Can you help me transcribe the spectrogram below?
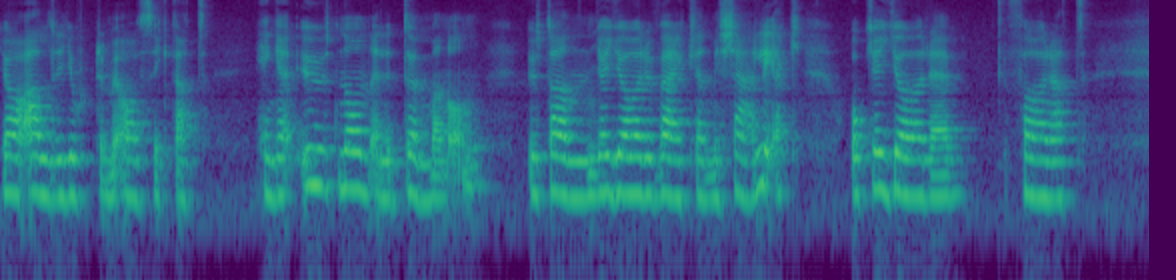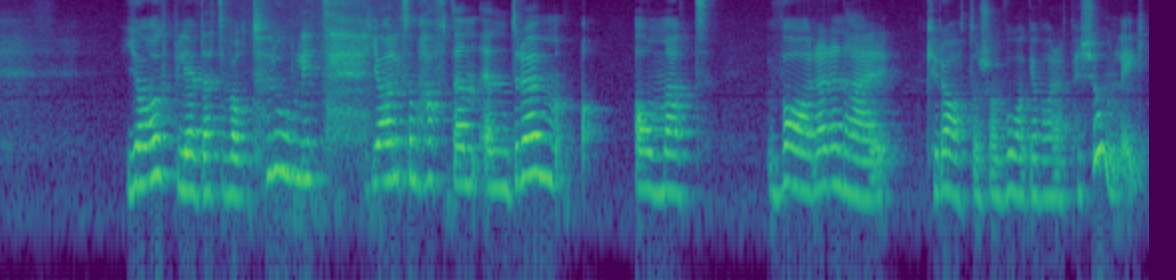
Jag har aldrig gjort det med avsikt att hänga ut någon eller döma någon. Utan jag gör det verkligen med kärlek. Och jag gör det för att jag upplevde att det var otroligt... Jag har liksom haft en, en dröm om att vara den här kuratorn som vågar vara personlig.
